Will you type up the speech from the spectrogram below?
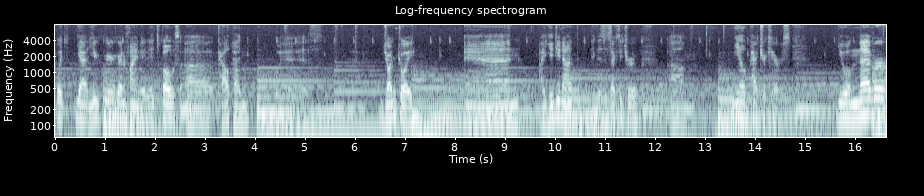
which, yeah, you, are to find it. It's both uh, Kal Penn with John Choi and I kid you not, and this is actually true, um, Neil Patrick Harris. You will never,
